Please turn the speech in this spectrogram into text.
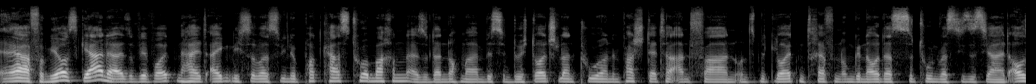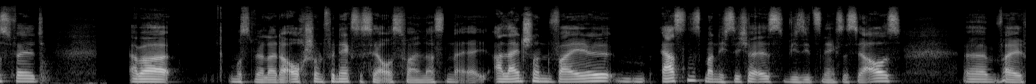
ja, von mir aus gerne. Also wir wollten halt eigentlich sowas wie eine Podcast-Tour machen, also dann noch mal ein bisschen durch Deutschland touren, ein paar Städte anfahren, uns mit Leuten treffen, um genau das zu tun, was dieses Jahr halt ausfällt. Aber mussten wir leider auch schon für nächstes Jahr ausfallen lassen. Äh, allein schon, weil erstens man nicht sicher ist, wie sieht es nächstes Jahr aus, äh, weil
